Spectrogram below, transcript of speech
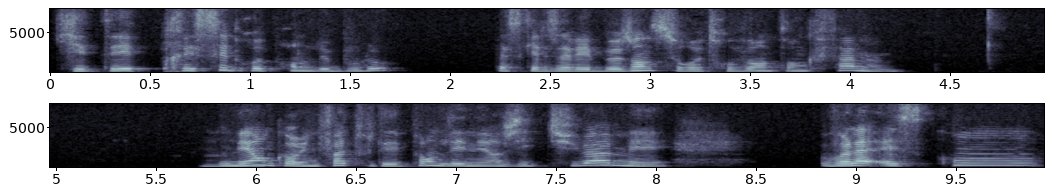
qui étaient pressées de reprendre le boulot parce qu'elles avaient besoin de se retrouver en tant que femmes. Mais Mmh. encore une fois, tout dépend de l'énergie que tu as, mais voilà, est-ce qu'on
